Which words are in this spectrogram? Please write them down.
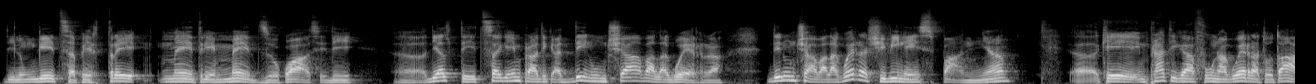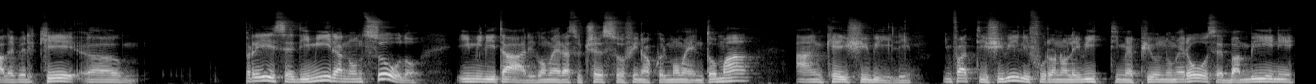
di lunghezza per 3 metri e mezzo quasi di, uh, di altezza, che in pratica denunciava la guerra. Denunciava la guerra civile in Spagna, uh, che in pratica fu una guerra totale perché uh, prese di mira non solo i militari, come era successo fino a quel momento, ma anche i civili. Infatti i civili furono le vittime più numerose, bambini,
